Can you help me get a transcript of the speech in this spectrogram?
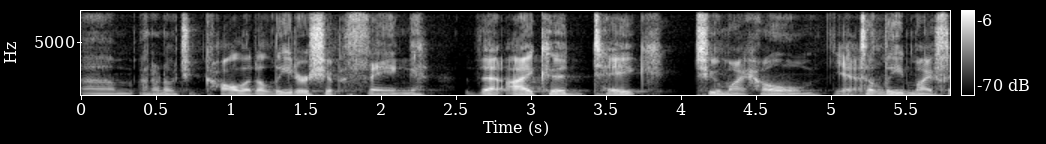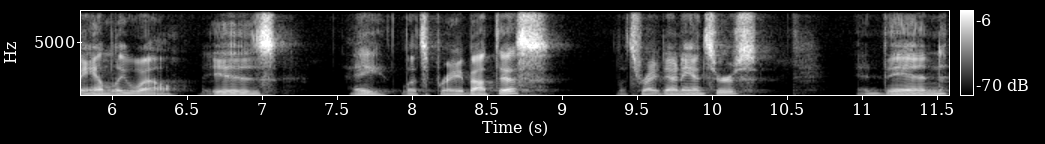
Um, I don't know what you'd call it, a leadership thing that I could take to my home Yeah. to lead my family well. Is hey, let's pray about this. Let's write down answers, and then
